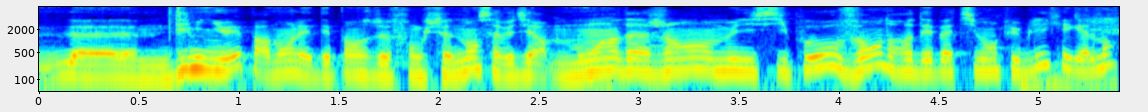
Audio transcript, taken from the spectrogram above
euh, diminuer pardon, les dépenses de fonctionnement, ça veut dire moins d'agents municipaux, vendre des bâtiments publics également?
